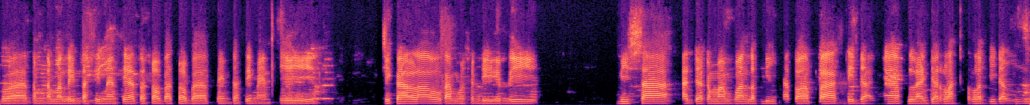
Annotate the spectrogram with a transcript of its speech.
Buat teman-teman lintas dimensi atau sobat-sobat lintas dimensi, jikalau kamu sendiri bisa ada kemampuan lebih atau apa, setidaknya belajarlah terlebih dahulu.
